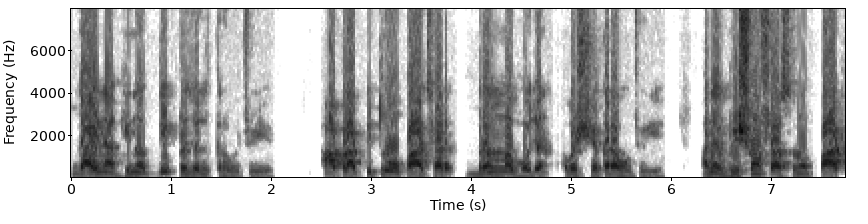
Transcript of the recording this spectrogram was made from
ગાયના ઘીનો દીપ પ્રજ્વલિત કરવો જોઈએ. આપણા પિતૃઓ પાછળ બ્રહ્મ ભોજન અવશ્ય કરાવવું જોઈએ અને વિષ્ણુ શાસ્ત્રનો પાઠ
